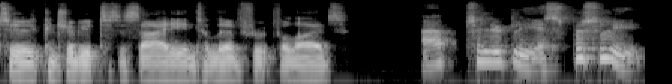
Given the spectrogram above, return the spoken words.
to contribute to society and to live fruitful lives. Absolutely, especially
